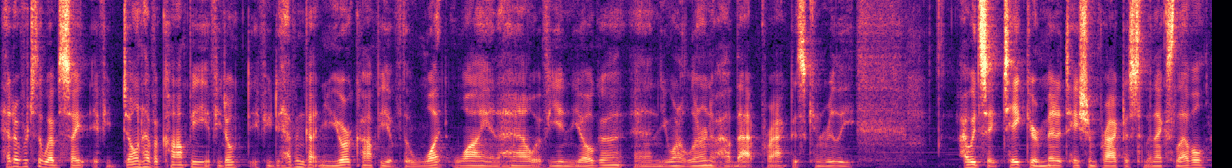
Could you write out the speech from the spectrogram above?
head over to the website. If you don't have a copy, if you don't, if you haven't gotten your copy of the what, why, and how of Yin Yoga, and you want to learn how that practice can really, I would say, take your meditation practice to the next level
